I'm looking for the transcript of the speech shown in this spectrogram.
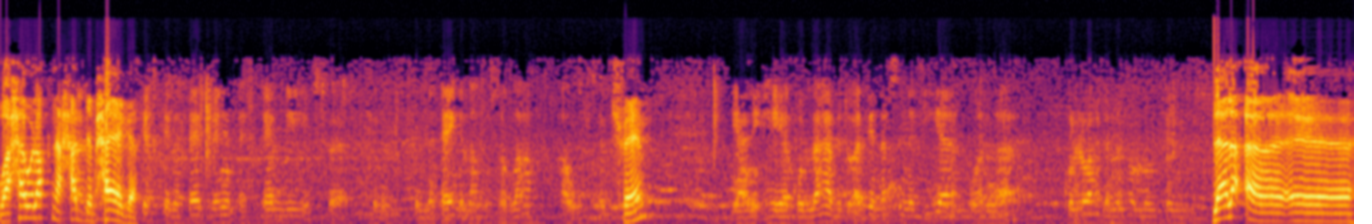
وأحاول أقنع حد بحاجة. في اختلافات بين الأشكال دي في, النتائج اللي هتوصل لها؟ أو مش فاهم. يعني هي كلها بتؤدي لنفس النتيجة ولا كل واحدة منهم ممكن؟ لا لا آه آه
